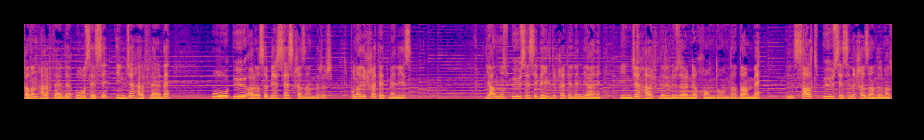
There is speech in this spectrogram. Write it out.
Kalın harflerde U sesi, ince harflerde U, Ü arası bir ses kazandırır. Buna dikkat etmeliyiz. Yalnız Ü sesi değil dikkat edin. Yani ince harflerin üzerine konduğunda damme e, salt Ü sesini kazandırmaz.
